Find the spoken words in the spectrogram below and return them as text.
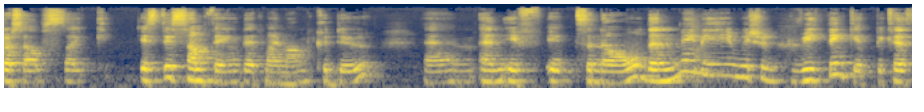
ourselves, like, is this something that my mom could do? Um, and if it's a no, then maybe we should rethink it because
